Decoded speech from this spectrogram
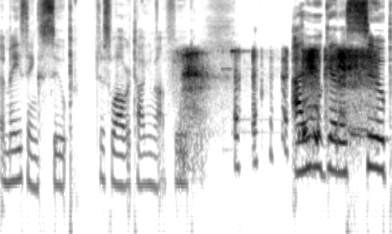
amazing soup. Just while we're talking about food, I will get a soup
